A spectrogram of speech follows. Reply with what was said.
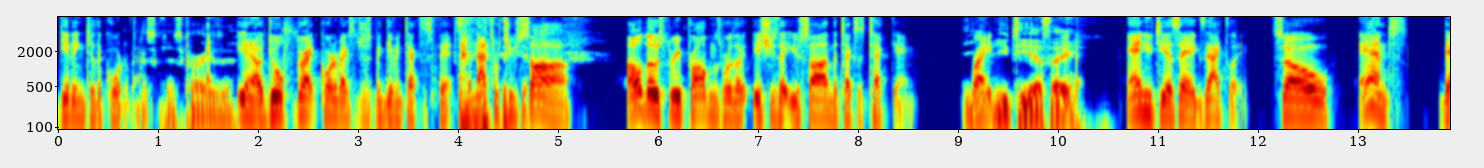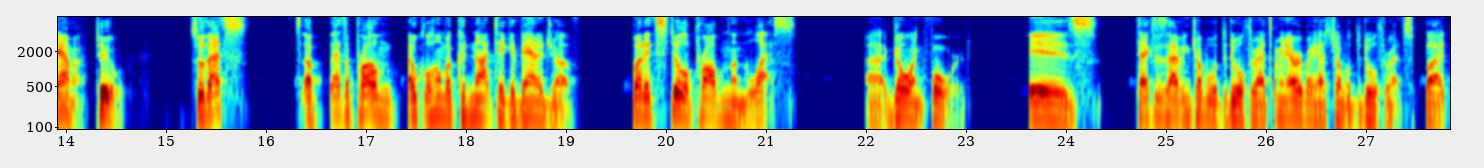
getting to the quarterback it's, it's crazy. you know, dual threat quarterbacks have just been giving Texas fits. And that's what you saw. All those three problems were the issues that you saw in the Texas Tech game right. UTSA. and UTSA, exactly. So, and Bama, too. So that's a, that's a problem Oklahoma could not take advantage of, but it's still a problem nonetheless uh, going forward. Is Texas is having trouble with the dual threats? I mean, everybody has trouble with the dual threats, but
